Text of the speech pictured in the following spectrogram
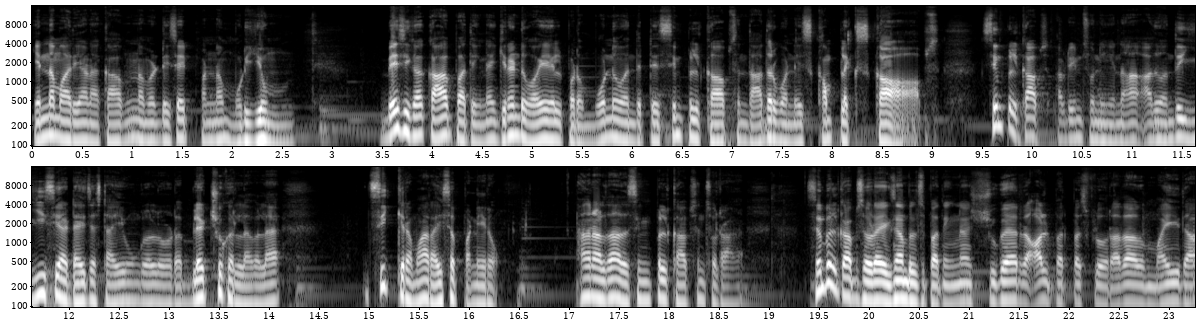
என்ன மாதிரியான காப்னு நம்ம டிசைட் பண்ண முடியும். பேசிக்காக காப் பார்த்தீங்கன்னா இரண்டு வகைகள் படும். ஒன்று வந்துட்டு simple carbs and other one is complex carbs simple carbs அப்படின்னு சொன்னீங்கன்னா அது வந்து ஈஸியாக டைஜஸ்ட் ஆகி உங்களோட பிளட் சுகர் லெவலை சீக்கிரமாக ரைஸ் அப் பண்ணிடும் அதனால தான் அது சிம்பிள் காப்ஸ்னு சொல்கிறாங்க சிம்பிள் காப்ஸோட எக்ஸாம்பிள்ஸ் பார்த்தீங்கன்னா சுகர் ஆல் பர்பஸ் ஃப்ளோர் அதாவது மைதா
